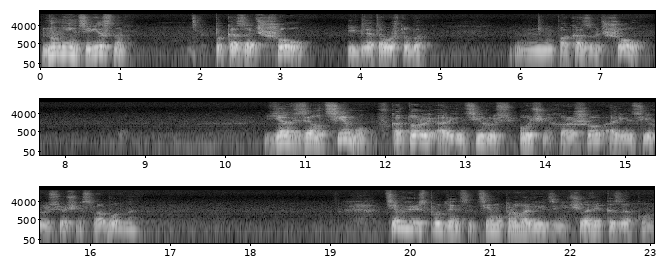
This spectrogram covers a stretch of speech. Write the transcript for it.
Но мне интересно показать шоу, и для того, чтобы показывать шоу, я взял тему, в которой ориентируюсь очень хорошо, ориентируюсь очень свободно. Тему юриспруденции, тему правоведения, человек и закон.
